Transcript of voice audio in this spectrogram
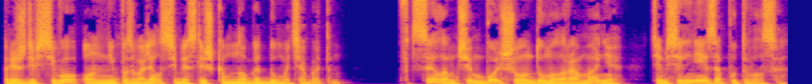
Прежде всего, он не позволял себе слишком много думать об этом. В целом, чем больше он думал о романе, тем сильнее запутывался.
